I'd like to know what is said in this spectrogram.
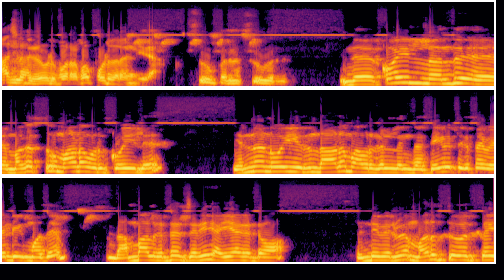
ஹாஸ்பிட்டல் ரோடு போடுறப்ப போட்டு தராங்க சூப்பர் சூப்பர் இந்த கோயில்ல வந்து மகத்துவமான ஒரு கோயில். என்ன நோய் இருந்தாலும் அவர்கள் இந்த தெய்வத்துக்கிட்ட வேண்டிக்கும் போது இந்த அம்பாள் கிட்ட சரி ஐயா கிட்டும் ரெண்டு பேருமே மருத்துவத்தை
